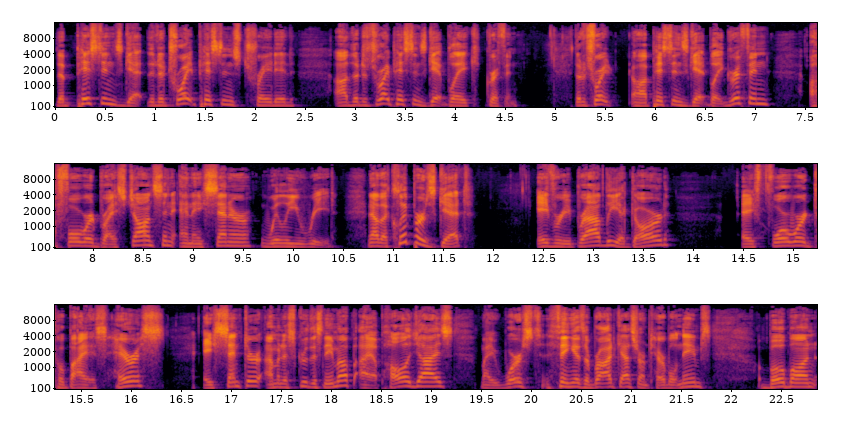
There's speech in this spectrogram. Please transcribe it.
the Pistons get the Detroit Pistons traded. Uh, the Detroit Pistons get Blake Griffin. The Detroit uh, Pistons get Blake Griffin, a forward Brice Johnson, and a center Willie Reed. Now the Clippers get Avery Bradley, a guard, a forward Tobias Harris, a center. I'm going to screw this name up. I apologize. My worst thing as a broadcaster, I'm terrible at names. Boban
